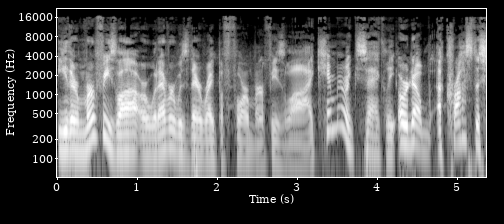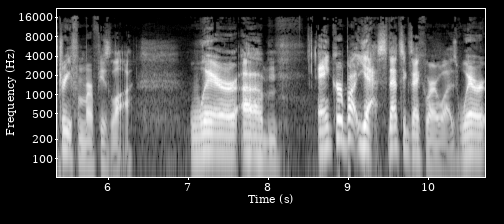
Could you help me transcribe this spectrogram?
either Murphy's Law or whatever was there right before Murphy's Law. I can't remember exactly, or no, across the street from Murphy's Law, where um, Anchor Bar. Yes, that's exactly where I was. Where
